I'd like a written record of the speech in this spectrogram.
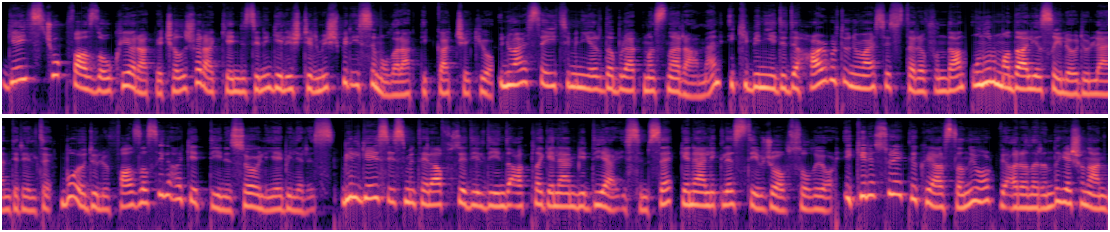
Gates çok fazla okuyarak ve çalışarak kendisini geliştirmiş bir isim olarak dikkat çekiyor. Üniversite eğitimini yarıda bırakmasına rağmen 2007'de Harvard Üniversitesi tarafından onur madalyasıyla ödüllendirildi. Bu ödülü fazlasıyla hak ettiğini söyleyebiliriz. Bill Gates ismi telaffuz edildiğinde akla gelen bir diğer isimse genellikle Steve Jobs oluyor. İkili sürekli kıyaslanıyor ve aralarında yaşanan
